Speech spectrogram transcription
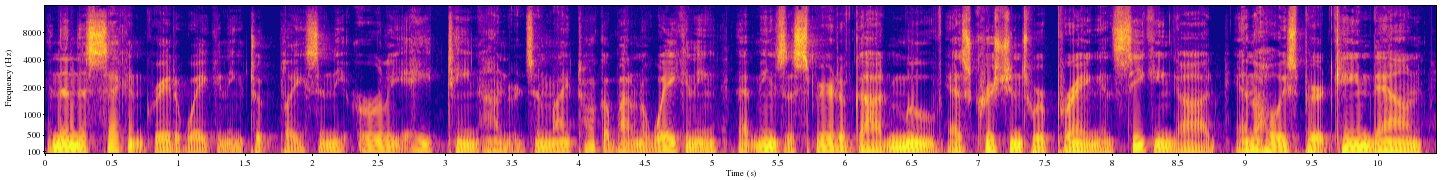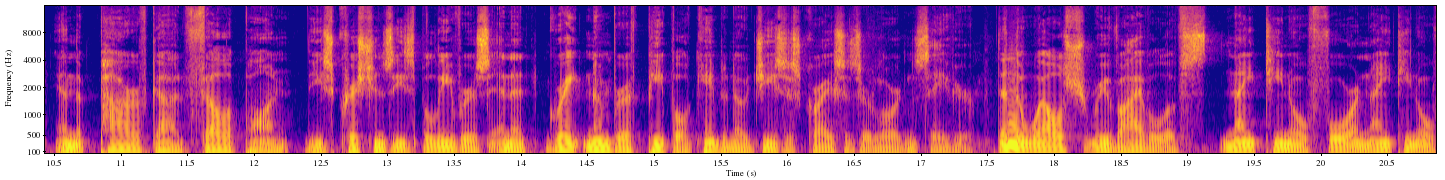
And then the second Great Awakening took place in the early 1800s. And when I talk about an awakening, that means the Spirit of God moved as Christians were praying and seeking God. And the Holy Spirit came down and the power of God fell upon these Christians, these believers, and a great number of people came to know Jesus Christ as their Lord and Savior. Then the Welsh revival of 1904 and 1905,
